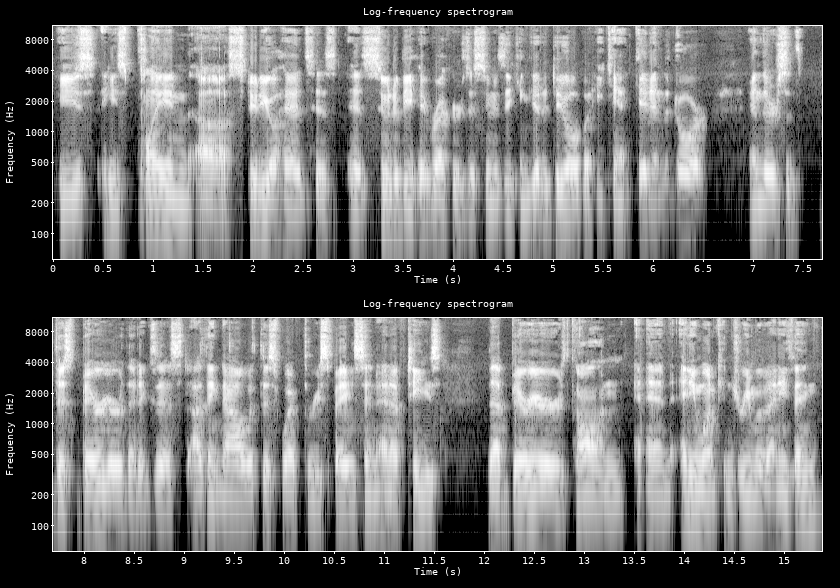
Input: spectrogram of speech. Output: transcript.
He's he's playing uh, studio heads his his soon to be hit records as soon as he can get a deal, but he can't get in the door. And there's this barrier that exists. I think now with this Web three space and NFTs, that barrier is gone, and anyone can dream of anything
